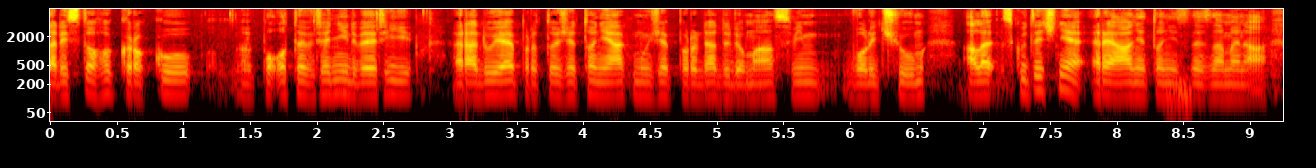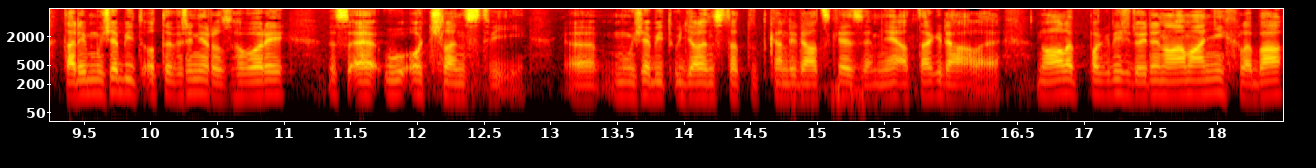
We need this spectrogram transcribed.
tady z toho kroku po otevření dveří raduje, protože to nějak může prodat doma svým voličům, ale skutečně reálně to nic neznamená. Tady může být otevřeny rozhovory s EU o členství. Eh, může být udělen statut kandidátské země a tak dále. No ale pak, když dojde na lámání chleba,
